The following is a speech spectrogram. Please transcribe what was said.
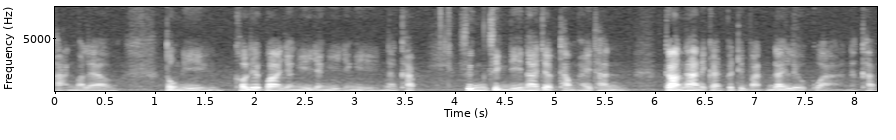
ผ่านมาแล้ว ตรงนี้เขาเรียกว่าอย่างนี้อย่างนี้อย่างนี้นะครับ ซึ่งสิ่งนี้น่าจะทำให้ท่านก้าวหน้าในการปฏิบัติได้เร็วกว่านะครับ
